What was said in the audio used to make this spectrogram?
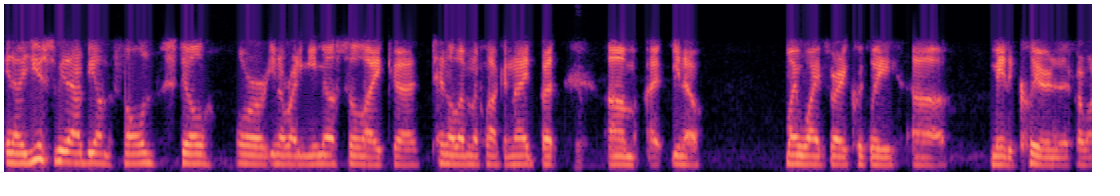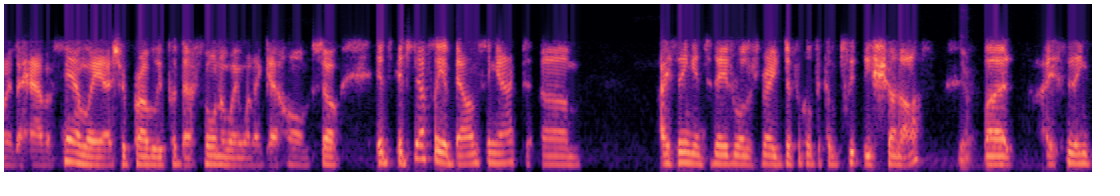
you know, it used to be that I'd be on the phone still, or you know, writing emails till like uh, 10, 11 o'clock at night. But Yep. um, I, you know, my wife very quickly uh, made it clear that if I wanted to have a family, I should probably put that phone away when I get home. So it's it's definitely a balancing act. Um, I think in today's world, it's very difficult to completely shut off. Yeah. But I think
